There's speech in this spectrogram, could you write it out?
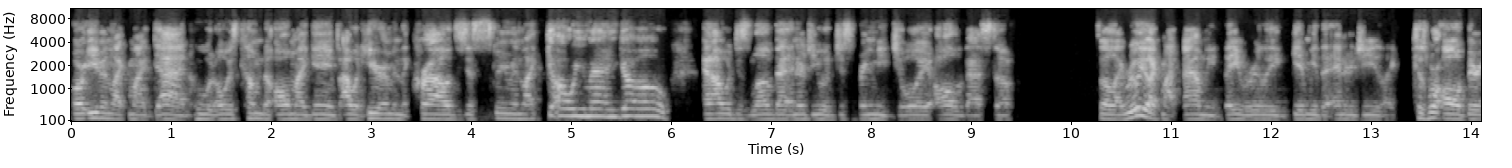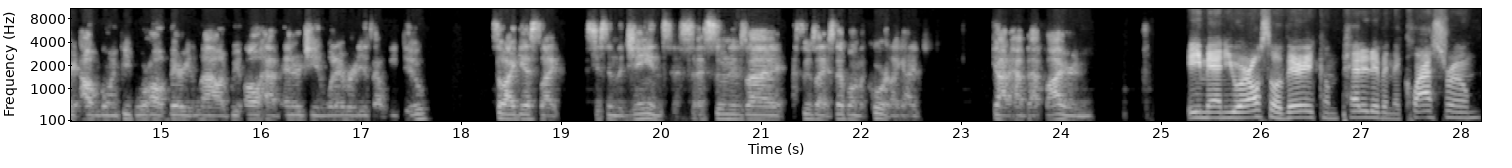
or even like my dad who would always come to all my games i would hear him in the crowds just screaming like go man go and i would just love that energy it would just bring me joy all of that stuff so like really like my family they really give me the energy like because we're all very outgoing people we're all very loud we all have energy in whatever it is that we do. So i guess like it's just in the genes. As, as soon as i as soon as i step on the court like i gotta have that fire in me. E-Man, you are also very competitive in the classroom.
